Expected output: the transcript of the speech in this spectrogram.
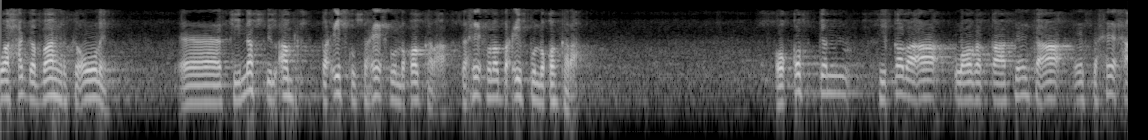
waa xagga daahirka une fii nafsi اlamr daciifku saxiix buu noqon karaa saxiixuna daciif buu noqon karaa. Oo qofkan fiqada ah looga qaateenka ah ee saxiixa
